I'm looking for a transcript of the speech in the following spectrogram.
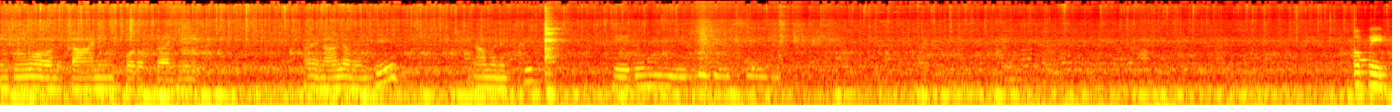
எதுவும் அவனுக்கு ஆணியும் போடக்கூடாது. அதனால் வந்து அவனுக்கு வெறும் இது தோசை. போயிடு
